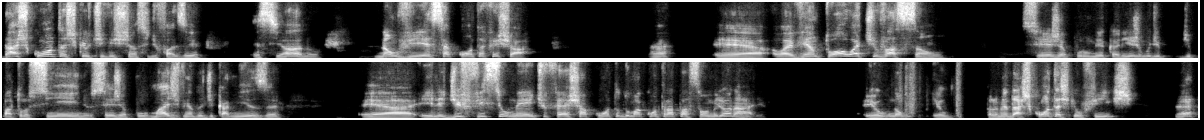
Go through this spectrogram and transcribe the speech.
Das contas que eu tive chance de fazer esse ano, não vi essa conta fechar. Né? É, a eventual ativação, seja por um mecanismo de, de patrocínio, seja por mais venda de camisa, é, ele dificilmente fecha a conta de uma contratação milionária. Eu não, eu, pelo menos das contas que eu fiz, né?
